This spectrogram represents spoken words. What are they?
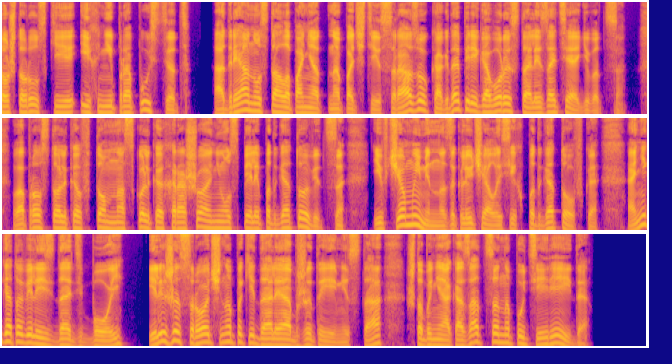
То, что русские их не пропустят, Адриану стало понятно почти сразу, когда переговоры стали затягиваться. Вопрос только в том, насколько хорошо они успели подготовиться и в чем именно заключалась их подготовка. Они готовились дать бой или же срочно покидали обжитые места, чтобы не оказаться на пути рейда.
